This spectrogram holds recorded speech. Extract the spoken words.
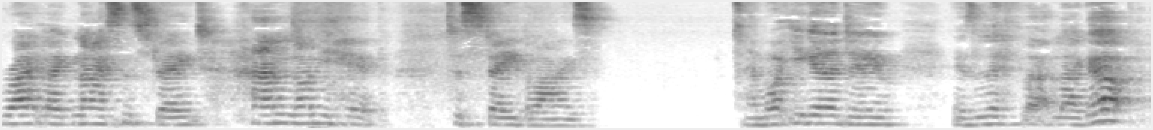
right leg nice and straight hand on your hip to stabilize. And what you're going to do is lift that leg up.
